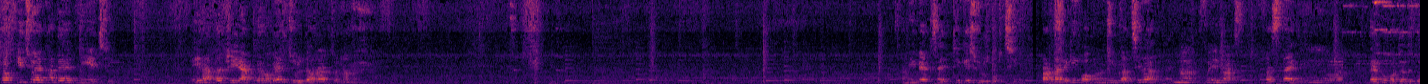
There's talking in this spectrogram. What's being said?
সব কিছু এক হাতে নিয়েছি। এই হাতটা ফ্রি রাখতে হবে চুল ধরার জন্য আমার আমি ব্যাক থেকে শুরু করছি। পার্লারে কি কখনো চুল কাটছিলা? না এই ফার্স্ট ফার্স্ট টাইম দেখো কতটুকু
